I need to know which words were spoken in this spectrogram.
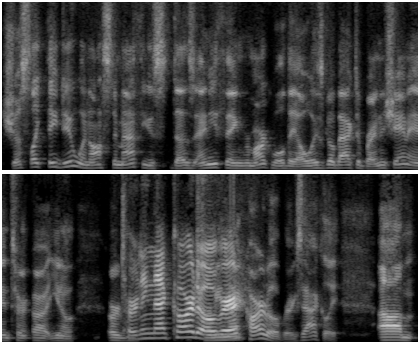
just like they do when Auston Matthews does anything remarkable. They always go back to Brendan Shanahan, tur- uh, you know, or Turning that card turning over. that card over exactly. Um,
